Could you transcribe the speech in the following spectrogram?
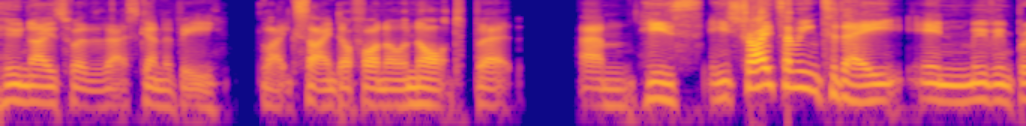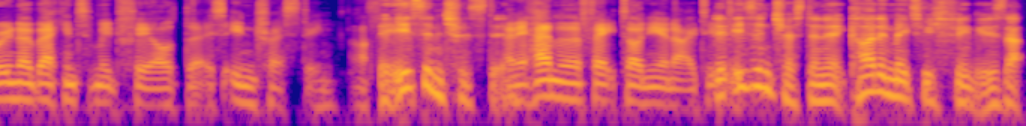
who knows whether that's going to be like signed off on or not. But um, he's he's tried something today in moving Bruno back into midfield that is interesting. I think it is interesting, and it had an effect on United. It is interesting. It kind of makes me think: is that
